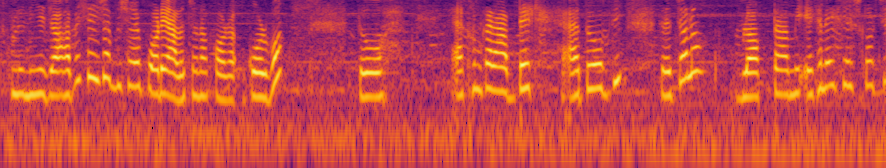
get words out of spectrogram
স্কুলে নিয়ে যাওয়া হবে, সেই সব বিষয়ে পরে আলোচনা করা, করব। তো এখনকার আপডেট এত অবধি। তো চলো ব্লগটা আমি এখানেই শেষ করছি।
